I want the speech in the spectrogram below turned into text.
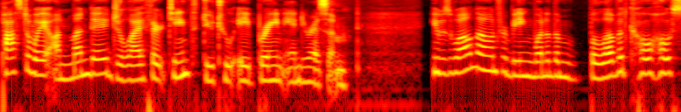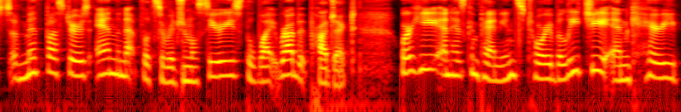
passed away on Monday, July 13th, due to a brain aneurysm. He was well known for being one of the beloved co hosts of Mythbusters and the Netflix original series, The White Rabbit Project, where he and his companions, Tory Belleci and Kari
